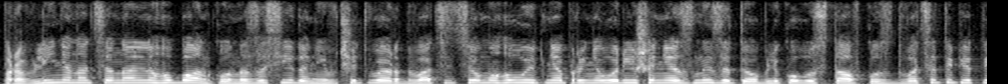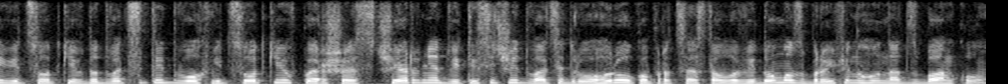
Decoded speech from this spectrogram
Правління Національного банку на засіданні в четвер, 27 липня, прийняло рішення знизити облікову ставку з 25% до 22% вперше з червня 2022 року. Про це стало відомо з брифінгу Нацбанку.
